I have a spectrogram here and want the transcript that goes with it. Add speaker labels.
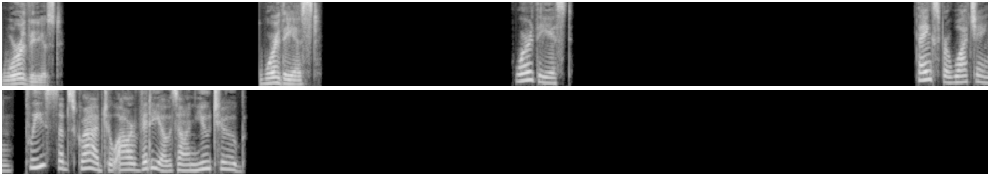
Speaker 1: worthiest
Speaker 2: worthiest
Speaker 3: worthiest. Thanks for watching. Please subscribe to our videos on YouTube.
